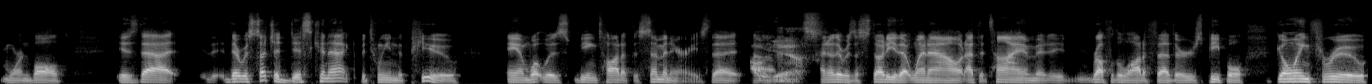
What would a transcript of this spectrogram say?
more involved, is that there was such a disconnect between the pew and what was being taught at the seminaries that oh um, yes i know there was a study that went out at the time it, it, ruffled a lot of feathers people going through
